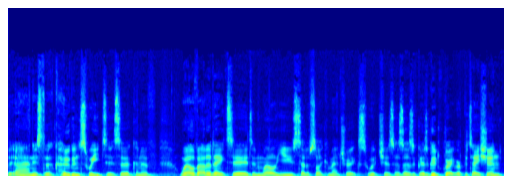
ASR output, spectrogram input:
and it's the Hogan Suite. It's a kind of well validated and well used set of psychometrics, which is, has, has, a, has a good, great reputation.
